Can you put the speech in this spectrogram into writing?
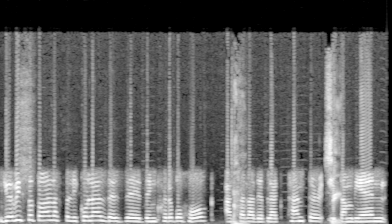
yo he visto todas las películas desde The Incredible Hulk hasta la de Black Panther Sí. y también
